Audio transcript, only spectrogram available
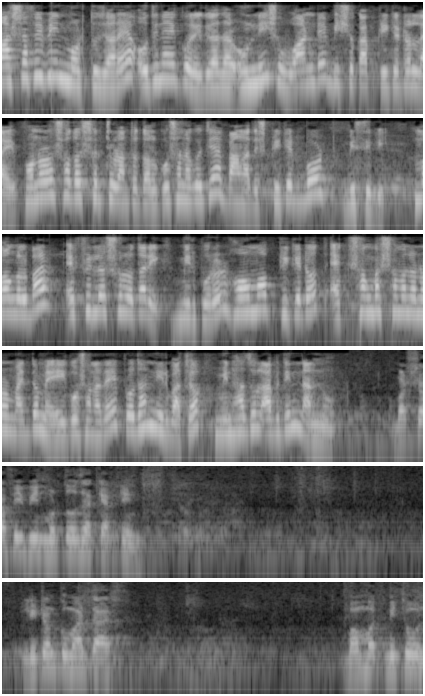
মাশরাফি বিন মর্তুজারে অধিনায়ক করে দুই হাজার উনিশ ওয়ানডে বিশ্বকাপ ক্রিকেটর লাই পনেরো সদস্যের চূড়ান্ত দল ঘোষণা করেছে বাংলাদেশ ক্রিকেট বোর্ড, বিসিবি। মঙ্গলবার, এপ্রিলের ষোলো তারিখ, মিরপুরের হোম অব ক্রিকেটত এক সংবাদ সম্মেলনের মাধ্যমে এই ঘোষণা দেয় প্রধান নির্বাচক Minhajul Abedin Nannu. Mashrafe bin Mortaza captain. Liton Kumar Das. Mohammad Mithun.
